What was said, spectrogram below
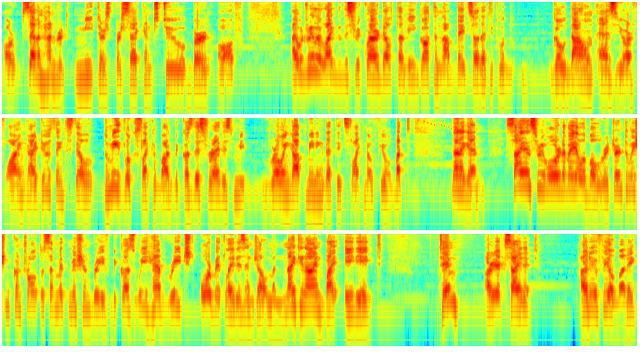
or 700 meters per second to burn off. I would really like that this require delta V got an update so that it would go down as you are flying. I do think still, to me it looks like a bug because this red is growing up meaning that it's like no fuel. But then again, Science reward available. Return to mission control to submit mission brief because we have reached orbit, ladies and gentlemen. 99 by 88. Tim, are you excited? How do you feel, buddy?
